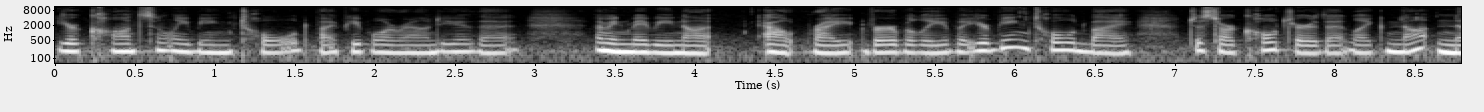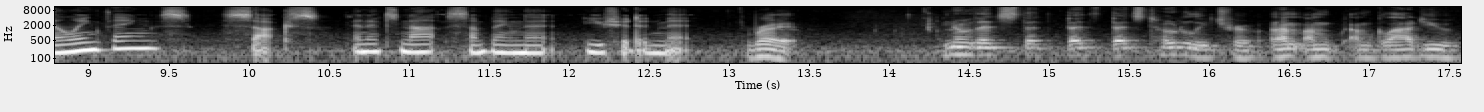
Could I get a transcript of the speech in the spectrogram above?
you're constantly being told by people around you that, I mean, maybe not outright verbally, but you're being told by just our culture that, like, not knowing things sucks. And it's not something that you should admit. Right. No, that's that that's that's totally true. And I'm I'm I'm glad you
